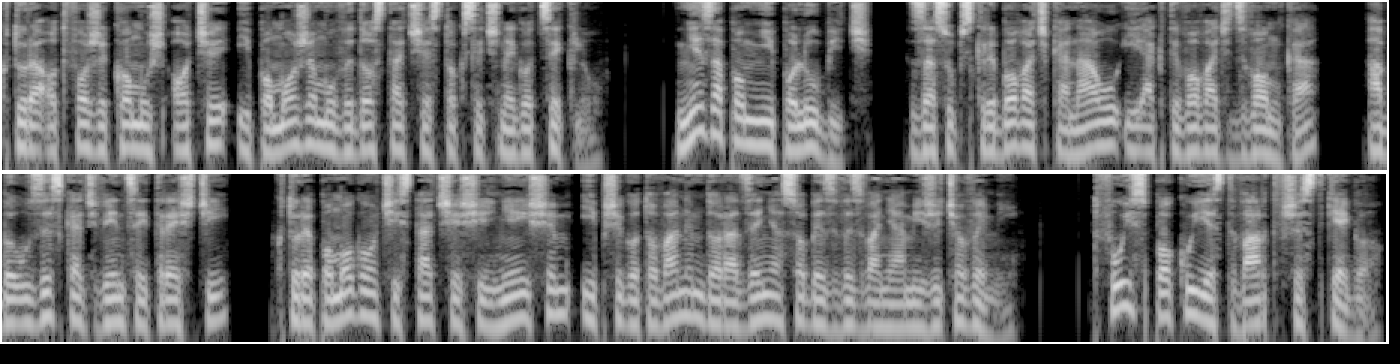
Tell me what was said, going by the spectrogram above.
która otworzy komuś oczy i pomoże mu wydostać się z toksycznego cyklu. Nie zapomnij polubić, zasubskrybować kanału i aktywować dzwonka, aby uzyskać więcej treści, które pomogą Ci stać się silniejszym i przygotowanym do radzenia sobie z wyzwaniami życiowymi. Twój spokój jest wart wszystkiego.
